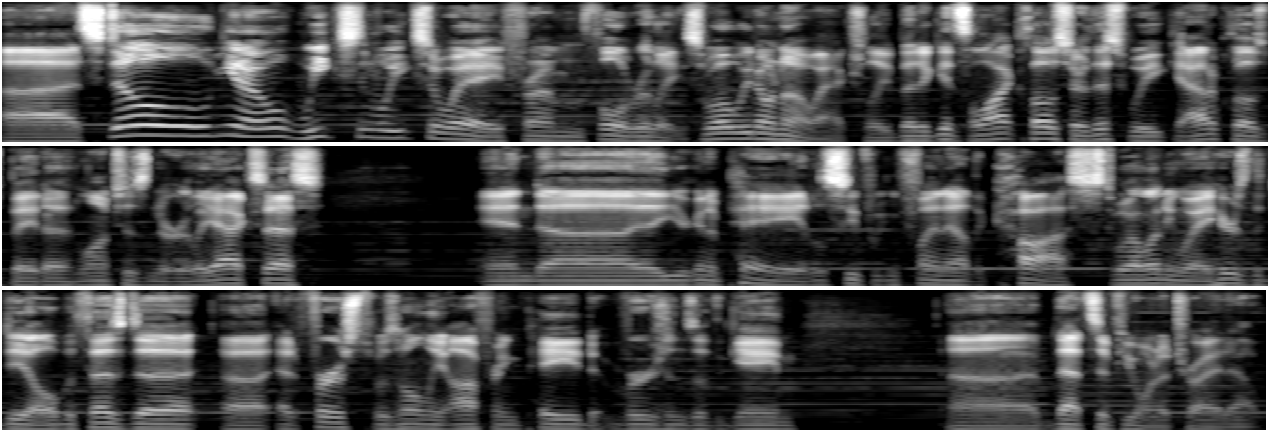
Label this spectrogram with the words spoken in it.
Uh, still, you know, weeks and weeks away from full release. Well, we don't know actually, but it gets a lot closer this week. Out of closed beta, launches into early access, and uh, you're going to pay. Let's see if we can find out the cost. Well, anyway, here's the deal: Bethesda uh, at first was only offering paid versions of the game. Uh, that's if you want to try it out.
